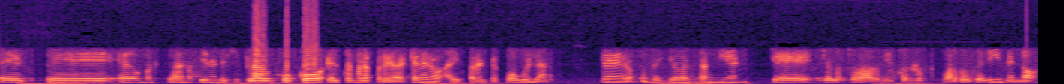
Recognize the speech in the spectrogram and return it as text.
este, el no tiene legislado un poco el tema de la paridad de género, a diferencia de Coahuila, pero pues hay que ver también que, que lo que va a venir con los acuerdos del INE, ¿no?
